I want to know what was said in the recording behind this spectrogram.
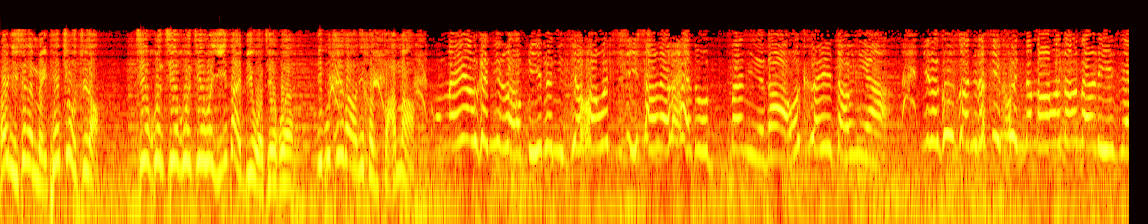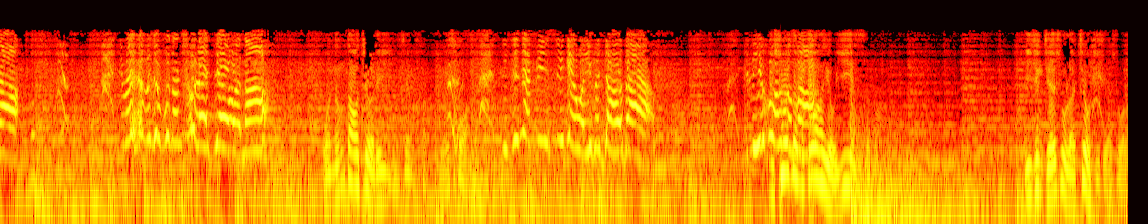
而你现在每天就知道。结婚，结婚，结婚，一再逼我结婚，你不知道你很烦吗？我没有跟你老逼着你结婚，我只是以商量态度问你的，我可以等你。你的工作，你的辛苦，你的忙，我都能理解。你为什么就不能出来见我呢？我能到这里已经很不错了。你今天必须给我一个交代。你离婚了吗？说这么多还有意思吗？已经结束了就是结束了，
